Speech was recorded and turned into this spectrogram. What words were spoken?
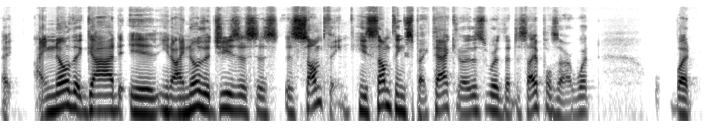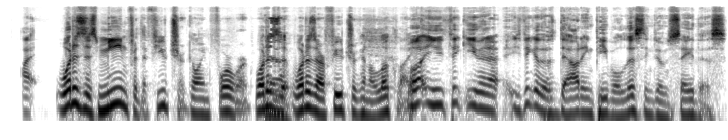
I, I know that God is, you know, I know that Jesus is is something. He's something spectacular. This is where the disciples are. What, but I, what does this mean for the future going forward? What is Yeah. it? What is our future going to look like? Well, you think even you think of those doubting people listening to him say this.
